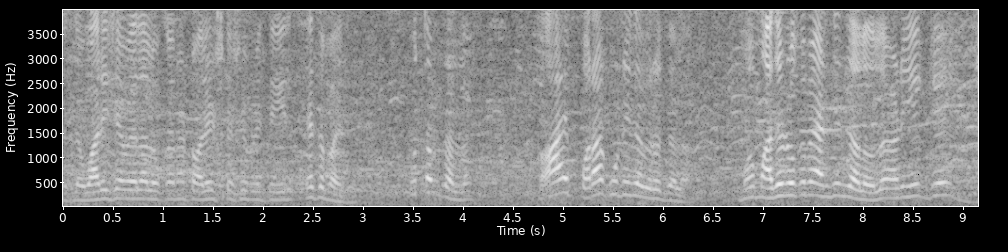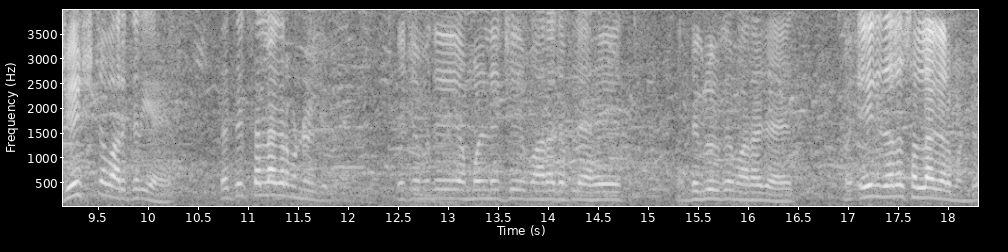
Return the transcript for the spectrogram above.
इथलं वारीच्या वेळेला लोकांना टॉयलेट्स कसे मिळतील याचं पाहिजे. उत्तम चाललं. काय पराकोटीचा विरोध झाला. मग माझं डोकं मी आणखीन चालवलं आणि एक जे ज्येष्ठ वारकरी आहे त्यांचं एक सल्लागार मंडळ केलं. त्याच्यामध्ये अंमळनेरचे महाराज आपले आहेत देगलूरकर महाराज आहेत. मग एक झालं सल्लागार मंडळ.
